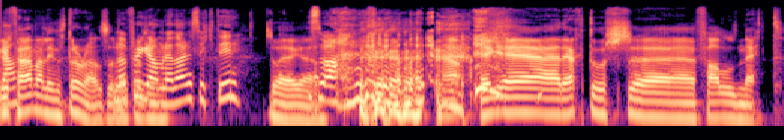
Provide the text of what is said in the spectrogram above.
jeg er fan av Lindstrøm, da. Så Når programlederen svikter, Da er jeg så er Jeg er reaktors uh, fallnett.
